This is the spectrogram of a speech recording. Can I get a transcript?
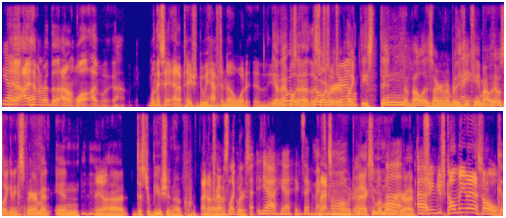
yeah. Yeah. I haven't read the. I don't. Well, I. uh, When they say adaptation, do we have to know what? It, the, Yeah, that the, was a, the, the those source were material? like these thin novellas. I remember that he came out. That was like an experiment in Mhm. Yeah, uh, distribution of I know uh, Travis Legler's. Uh, yeah, yeah, exactly. Maximum, Maximum overdrive. Maximum Uh, Overdrive. Uh, she just called me an asshole. Cu-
